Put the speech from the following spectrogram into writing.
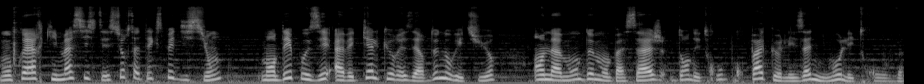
Mon frère qui m'assistait sur cette expédition m'en déposé avec quelques réserves de nourriture en amont de mon passage dans des trous pour pas que les animaux les trouvent.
